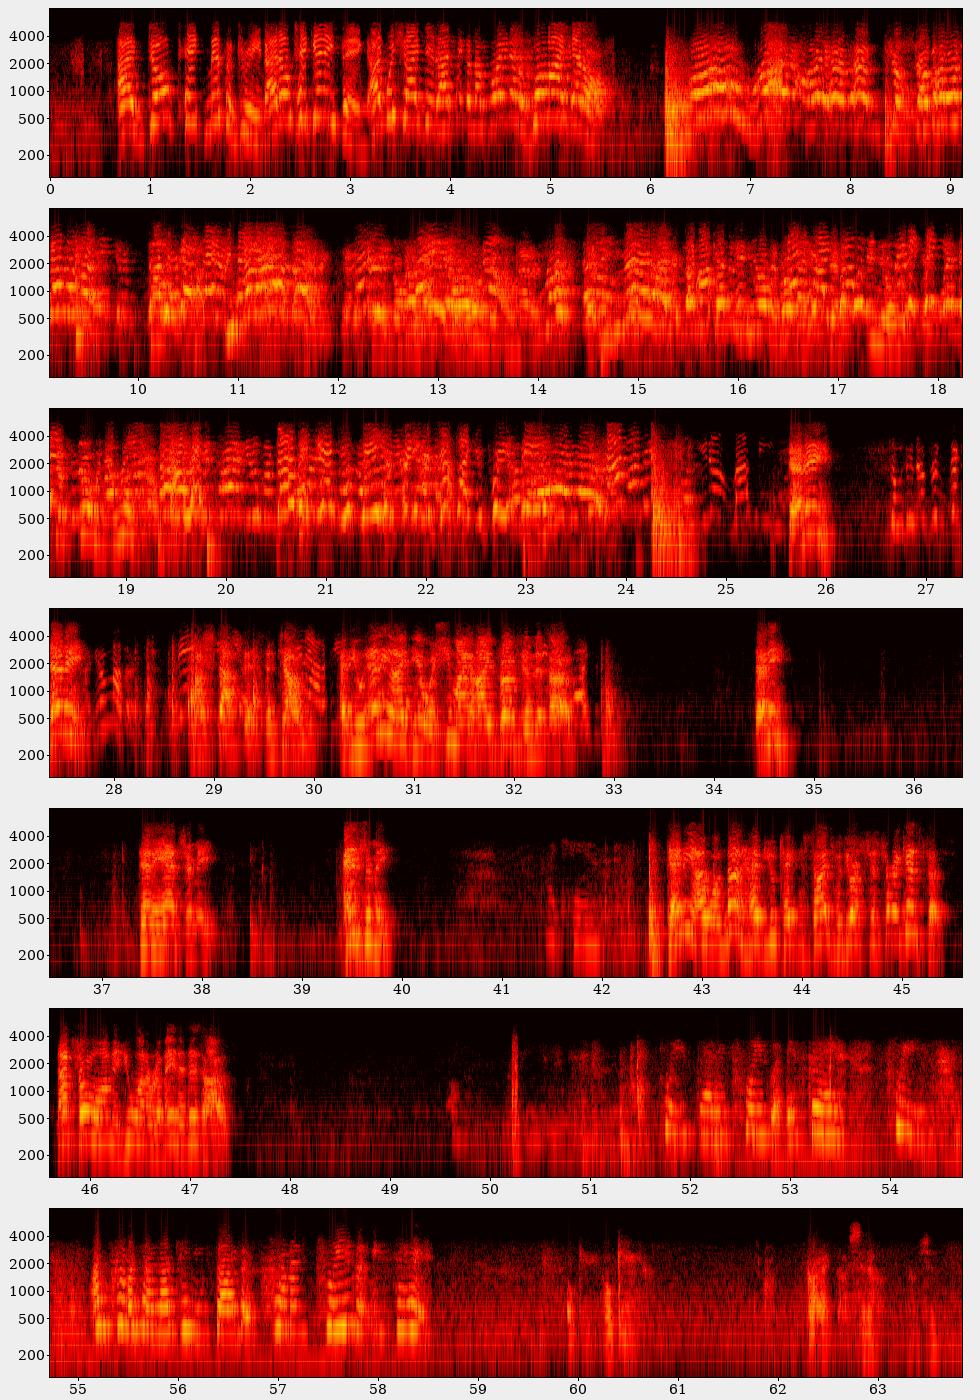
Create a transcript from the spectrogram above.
I don't take methadone. I don't take anything. I wish I did. I'd take enough right now to blow my head off. All right, I have had just about enough of it. You get out there! Right down there! Let's get in your room. In your room. Just go in your room now. Stop it! Stop it! Can't you see? You're treating her just like you treated me. You don't love me. Denny? Susie, that's ridiculous. Denny! I'm your mother. Now stop this and tell me. Have you any idea where she might hide drugs in this house? Denny? Denny, answer me. Answer me. I can't. Denny, I will not have you taking sides with your sister against us. Not so long as you want to remain in this house. Please, Daddy, please let me stay. Please. I promise I'm not taking sides. I promise. Please let me stay. Okay, okay. All right, now sit down. Now sit. Calm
